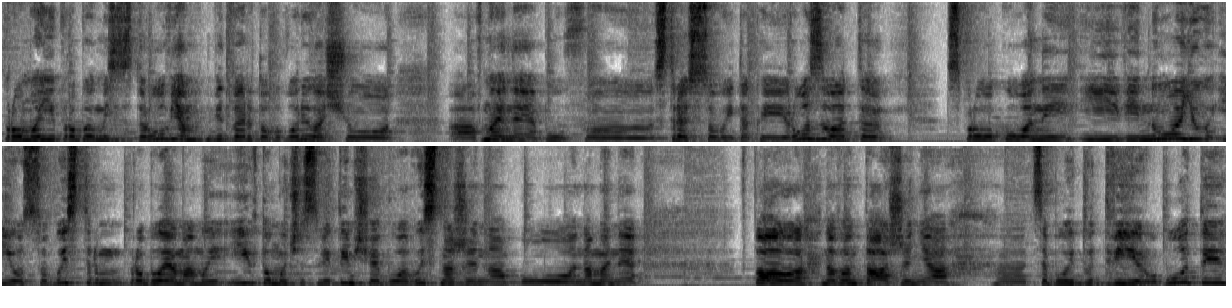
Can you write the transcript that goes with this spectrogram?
про мої проблеми зі здоров'ям. Відверто говорила, що е, в мене був е, стресовий такий розлад, спровокований і війною, і особистими проблемами, і в тому числі тим, що я була виснажена, бо на мене впало навантаження. Е, Це були дві роботи,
